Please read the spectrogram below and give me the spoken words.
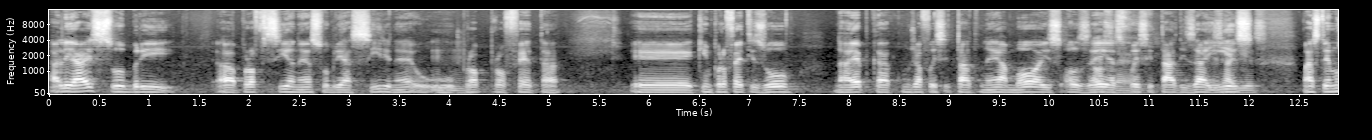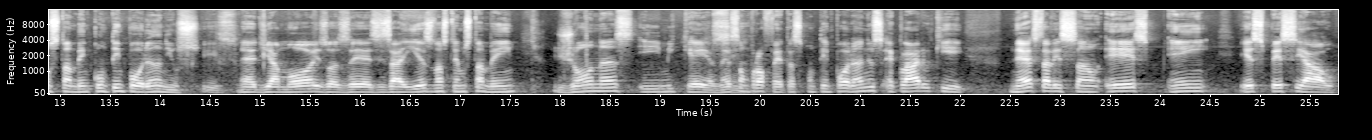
Aliás, sobre a profecia né, sobre a Síria, né, o, uhum. o próprio profeta, é, quem profetizou na época, como já foi citado, né, Amós, Oséias, Oséias. foi citado Isaías, Isaías, mas temos também contemporâneos né, de Amós, Oséias, Isaías, nós temos também Jonas e Miqueias, né, são profetas contemporâneos. É claro que nesta lição em especial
